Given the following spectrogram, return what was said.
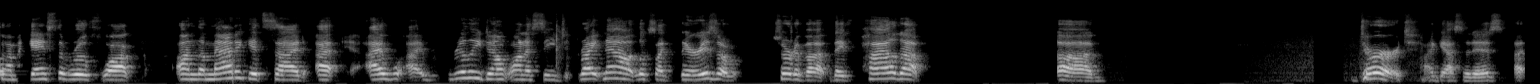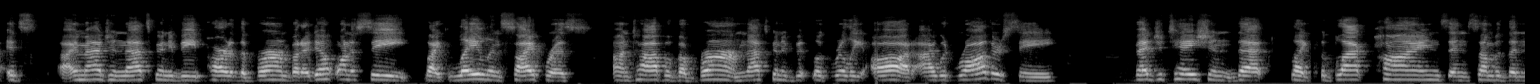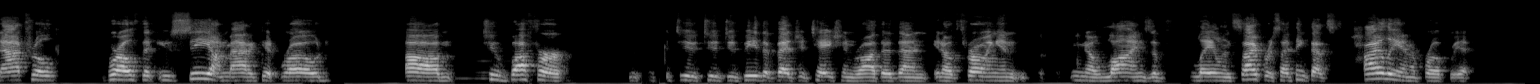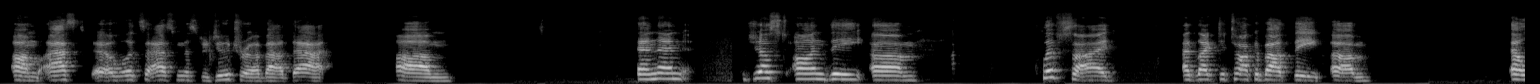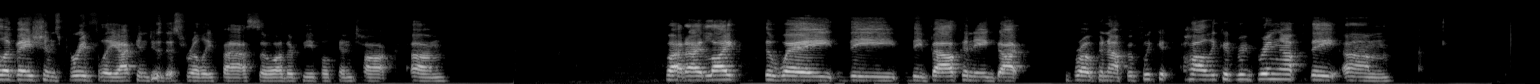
so I'm against the roof walk on the Madaket side, I, I, I really don't want to see, right now, it looks like there is a sort of a, they've piled up uh, dirt, I guess it is. Uh, it's I imagine that's going to be part of the berm, but I don't want to see like Leyland cypress on top of a berm. That's going to look really odd. I would rather see vegetation that like the black pines and some of the natural growth that you see on Madaket Road um, to buffer to, to to be the vegetation rather than you know throwing in you know lines of Leyland cypress. I think that's highly inappropriate. Um, ask uh, let's ask Mr. Dutra about that. Um, and then just on the um, cliff side, I'd like to talk about the um, elevations briefly. I can do this really fast so other people can talk. Um, but I like the way the the balcony got broken up. If we could, Holly, could we bring up the, um,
